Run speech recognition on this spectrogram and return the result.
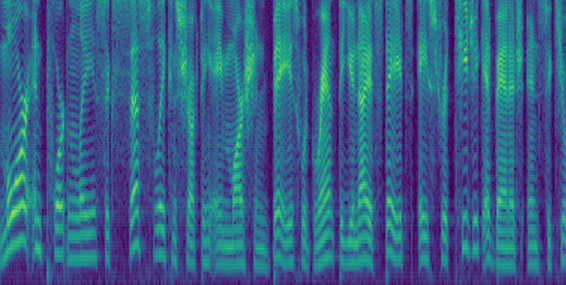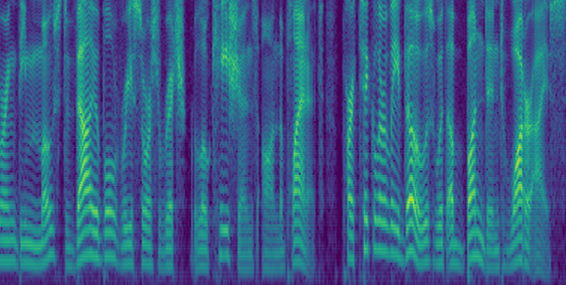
More importantly, successfully constructing a Martian base would grant the United States a strategic advantage in securing the most valuable resource rich locations on the planet, particularly those with abundant water ice.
